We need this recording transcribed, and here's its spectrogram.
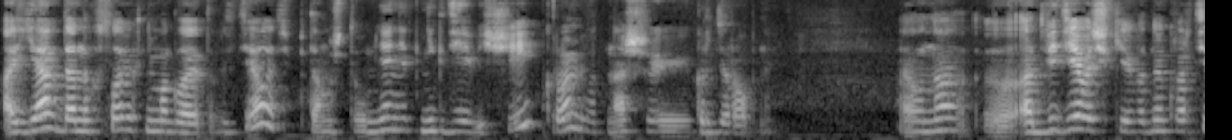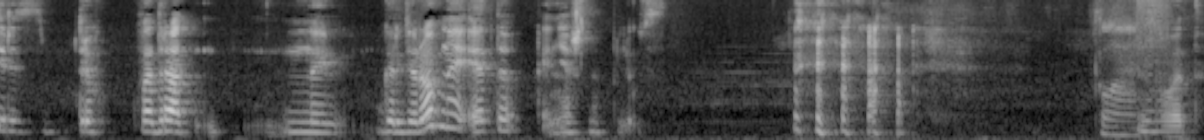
А я в данных условиях не могла этого сделать, потому что у меня нет нигде вещей, кроме вот нашей гардеробной. А, у нас, э, а две девочки в одной квартире с трехквадратной гардеробной это, конечно, плюс. Класс. Вот.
